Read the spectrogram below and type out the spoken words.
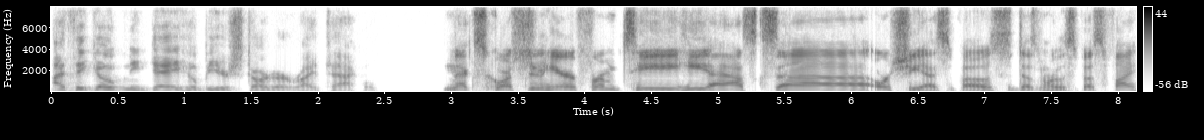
I think opening day he'll be your starter at right tackle. Next question here from T. He asks, uh, or she, I suppose, it doesn't really specify.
